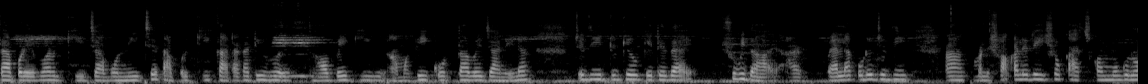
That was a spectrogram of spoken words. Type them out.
তারপরে এবার কি যাব নিচে, তারপর কি কাটাকাটি হয়ে হবে, কি আমাকেই করতে হবে জানি না। যদি একটু কেউ কেটে দেয়, সুবিধা হয়। আর বেলা করে যদি মানে সকালের এইসব কাজকর্মগুলো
